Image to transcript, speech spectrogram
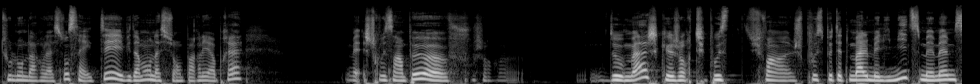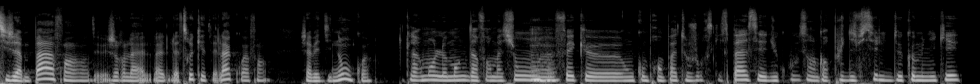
tout le long de la relation, ça a été. Évidemment, on a su en parler après. Mais je trouvais ça un peu, euh, genre, euh, dommage que, genre, tu poses, enfin, je pose peut-être mal mes limites, mais même si j'aime pas, enfin, genre, la, la, truc était là, quoi. Enfin, j'avais dit non, quoi. Clairement, le manque d'informations euh, mhm. fait qu'on ne comprend pas toujours ce qui se passe et du coup, c'est encore plus difficile de communiquer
